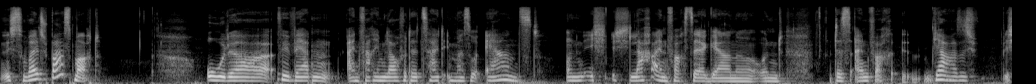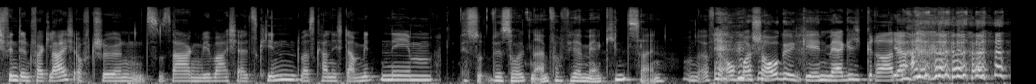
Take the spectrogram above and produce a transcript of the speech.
Ist so, weil es Spaß macht. Oder wir werden einfach im Laufe der Zeit immer so ernst. Und ich, ich lache einfach sehr gerne. Und das einfach, ja, also ich, ich finde den Vergleich oft schön, zu sagen, wie war ich als Kind, was kann ich da mitnehmen. Wir, so, wir sollten einfach wieder mehr Kind sein und öfter auch mal Schaukel gehen, merke ich gerade. Ja.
